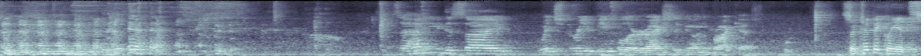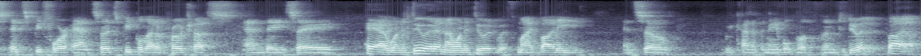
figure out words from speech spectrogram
So how do you decide which three people are actually doing the broadcast? so typically, it's it's beforehand. So it's people that approach us and they say, "Hey, I want to do it, and I want to do it with my buddy," and so we kind of enable both of them to do it. But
